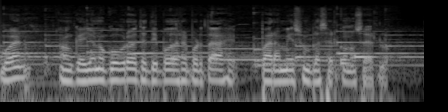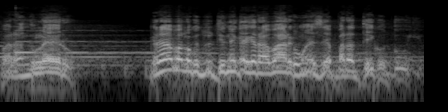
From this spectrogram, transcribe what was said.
Bueno, aunque yo no cubro este tipo de reportaje, para mí es un placer conocerlo. Parandulero, graba lo que tú tienes que grabar con ese aparatico tuyo.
